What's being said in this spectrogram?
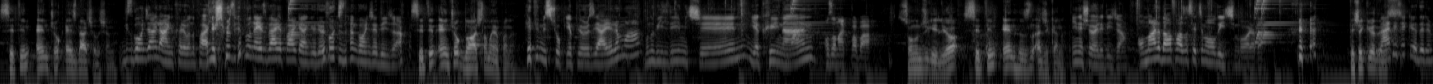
Setin en çok ezber çalışanı. Biz Gonca ile aynı karavanı paylaşıyoruz. Hep onu ezber yaparken görüyorum. O yüzden Gonca diyeceğim. Setin en çok doğaçlama yapanı. Hepimiz çok yapıyoruz yer yer ama bunu bildiğim için yakinen Ozan Akbaba. Sonuncu geliyor. Setin en hızlı acıkanı. Yine şöyle diyeceğim. Onlarla daha fazla setim olduğu için bu arada. Teşekkür ederiz. Ben teşekkür ederim.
